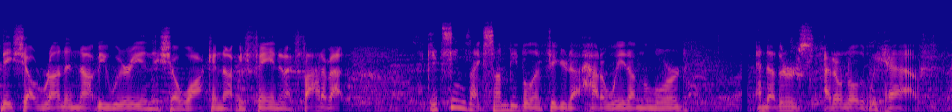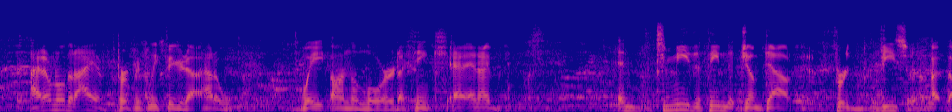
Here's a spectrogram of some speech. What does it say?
They shall run and not be weary and they shall walk and not be faint. And I thought about like, it seems like some people have figured out how to wait on the Lord and others I don't know that we have. I don't know that I have perfectly figured out how to wait on the Lord. I think and I've and to me, the theme that jumped out for these uh, uh,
